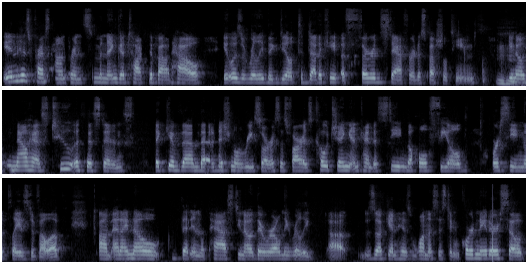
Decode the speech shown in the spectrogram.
in his press conference, Mennenga talked about how it was a really big deal to dedicate a third staffer to special teams. Mm-hmm. You know, he now has two assistants that give them that additional resource as far as coaching and kind of seeing the whole field or seeing the plays develop. Um, and I know that in the past, you know, there were only really uh, Zook and his one assistant coordinator. So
